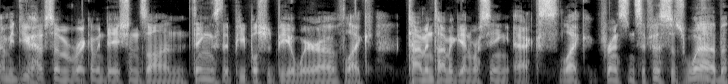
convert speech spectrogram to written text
I mean, do you have some recommendations on things that people should be aware of? Like time and time again, we're seeing X. Like for instance, if this is web,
